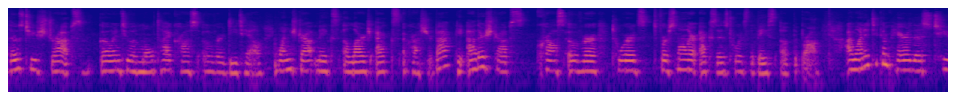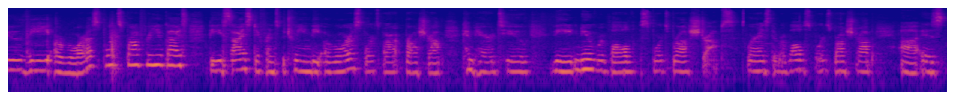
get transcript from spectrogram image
those two straps go into a multi-crossover detail. One strap makes a large X across your back, the other straps cross over towards for smaller X's towards the base of the bra. I wanted to compare this to the Aurora sports bra for you guys. The size difference between the Aurora sports bra, bra strap compared to the new Revolve sports bra straps. Whereas the Revolve sports bra strap uh, is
